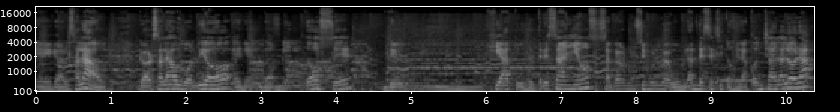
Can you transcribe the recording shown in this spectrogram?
eh, Girls Aloud. Girls Aloud volvió en el 2012 de un hiatus de tres años, sacaron un single nuevo, un grandes éxitos de la concha de la lora,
